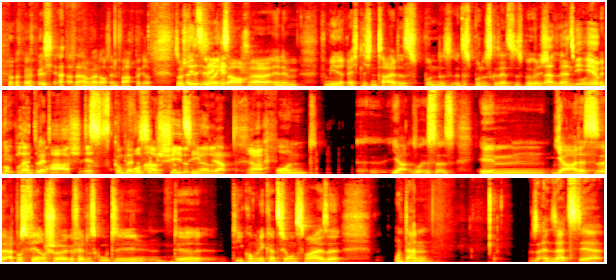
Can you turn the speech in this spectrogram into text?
ja, da haben wir doch den Fachbegriff. So steht es also übrigens auch äh, in dem familienrechtlichen Teil des Bundes des Bundesgesetzes, des bürgerlichen Gesetzes. Wenn die Ehe komplett, komplett, im Arsch ist, das komplett muss im Arsch geschieden werden. Ja. ja. Und ja, so ist es. Ähm, ja, das äh, Atmosphärische gefällt uns gut, die, der, die Kommunikationsweise. Und dann so ein Satz, der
